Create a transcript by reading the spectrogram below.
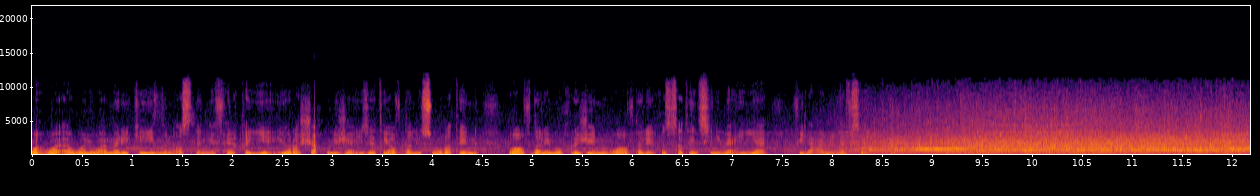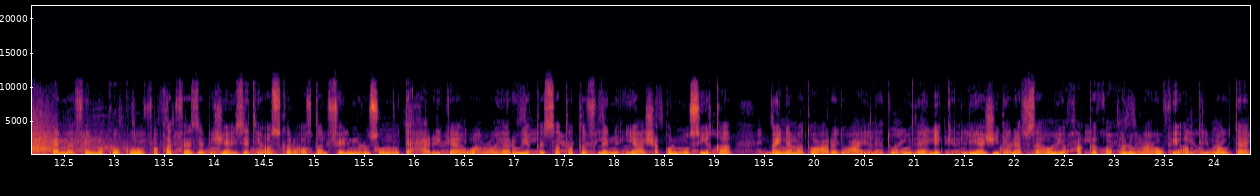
وهو أول أمريكي من أصل إفريقي يرشح لجائزة أفضل صورة وأفضل مخرج وأفضل قصة سينمائية في العام نفسه. أما فيلم كوكو فقد فاز بجائزة أوسكار أفضل فيلم رسوم متحركة وهو يروي قصة طفل يعشق الموسيقى بينما تعارض عائلته ذلك ليجد نفسه يحقق حلمه في أرض الموتى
